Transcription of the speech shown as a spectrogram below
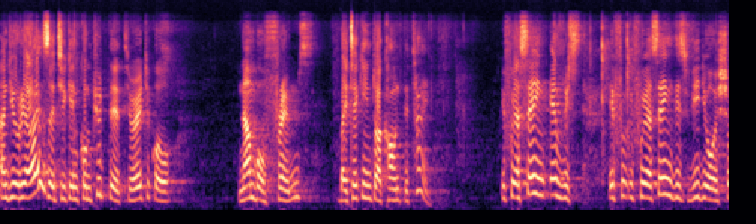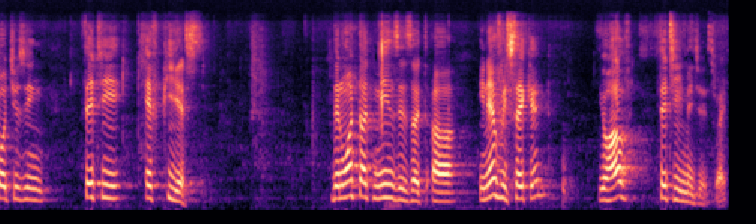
And you realize that you can compute the theoretical number of frames by taking into account the time. If we are saying every, if, if we are saying this video was shot using 30 FPS, then what that means is that uh, in every second, you have 30 images, right?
